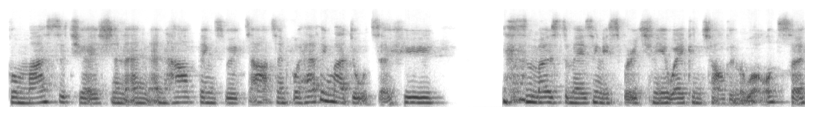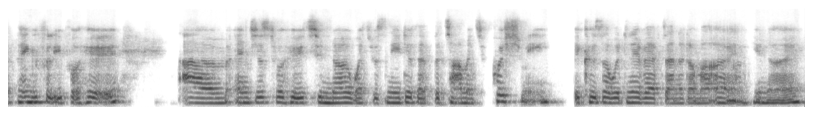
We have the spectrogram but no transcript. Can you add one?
for my situation and, and how things worked out. And for having my daughter who is the most amazingly spiritually awakened child in the world. So thankfully for her. Um, and just for her to know what was needed at the time and to push me because I would never have done it on my own, you know,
